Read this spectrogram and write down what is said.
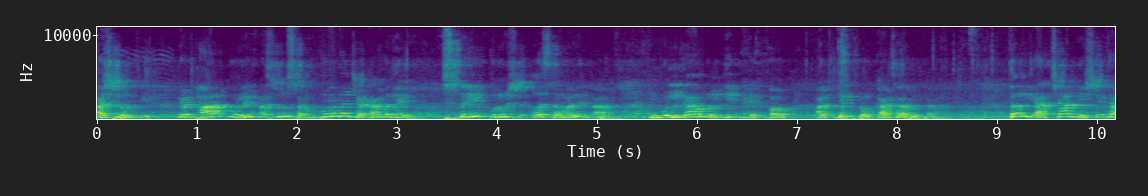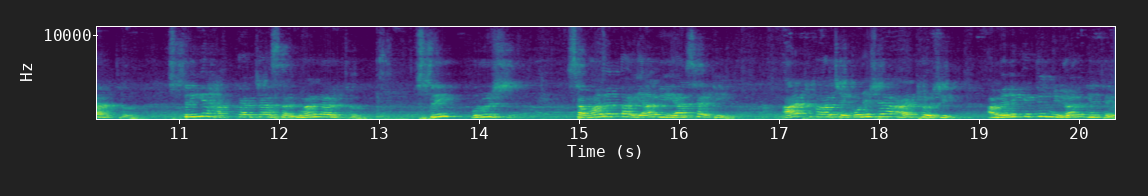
अशी होती. हे फार पूर्वीपासून संपूर्ण जगामध्ये स्त्री पुरुष असमानता मुलगा मुलगी भेदभाव अगदी टोकाचा होता. तर याच्या निषेधार्थ स्त्री हक्काच्या सन्मानार्थ स्त्री पुरुष समानता यावी यासाठी आठ मार्च एकोणीसशे आठ रोजी अमेरिकेतील न्यूयॉर्क येथे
